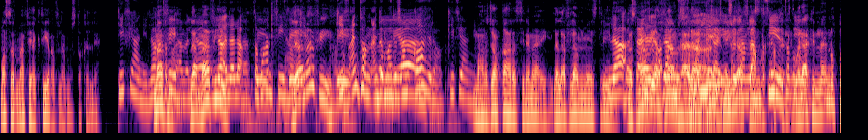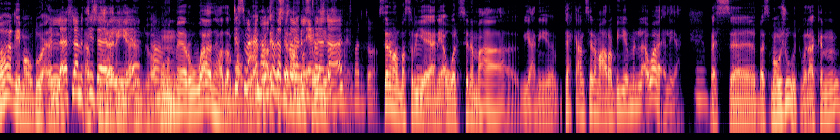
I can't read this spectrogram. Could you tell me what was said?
مصر ما فيها كتير أفلام مستقلة. كيف يعني؟ لا ما طبعاً. فيها لا مليان. ما في لا لا لا، لا طبعا فيها. لا كيف- ما في كيف عندهم؟ عندهم مهرجان. القاهرة. كيف يعني؟ مهرجان القاهرة السينمائي للأفلام ال mainstream. لا، بس بس ما في أفلام لا لا يوجد أفلام كتير. ولكن لأنه طاغي موضوع ال- الأفلام التجارية. عندهم آه. وهم رواد هذا الموضوع. تسمع عنها أنت أكتر السينما بسبب المصرية- الإعلانات. برضو. السينما المصرية يعني أول سينما يعني بتحكي عن سينما عربية من الأوائل يعني. بس بس موجود. ولكن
